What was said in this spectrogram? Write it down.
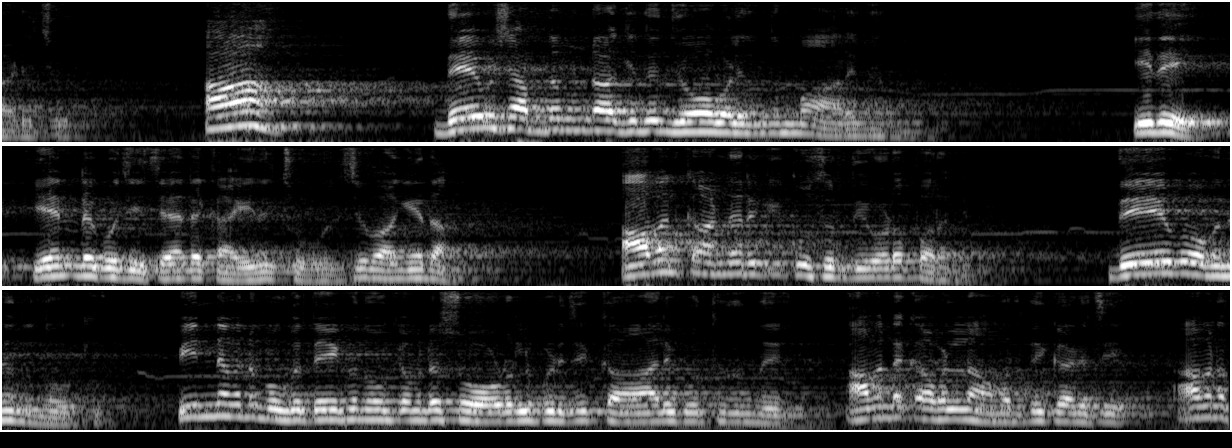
കടിച്ചു. ആ! ദേവ് ശബ്ദമുണ്ടാക്കിയത് ജോ അവളിൽ നിന്നും മാറി നിന്നു. ഇതേ എന്റെ കൊച്ചിച്ച എന്റെ കയ്യിൽ നിന്ന് ചോദിച്ചു വാങ്ങിയതാ. അവൻ കണ്ണിറുക്കി കുസൃതിയോടെ പറഞ്ഞു ദേവ് അവനൊന്ന് നോക്കി. പിന്നെ അവന്റെ മുഖത്തേക്ക് നോക്കി അവന്റെ ഷോൾഡറിൽ പിടിച്ച് കാൽ കുത്തി നിന്ന് അവന്റെ കവളിൽ അമർത്തി കഴിച്ച് അവനെ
